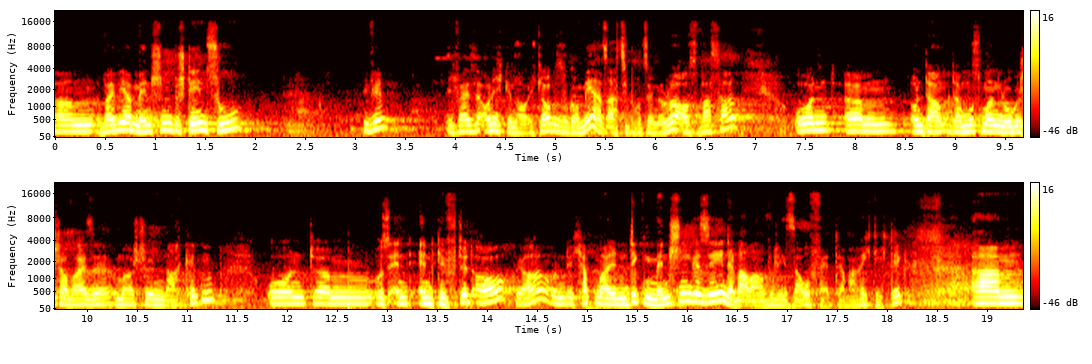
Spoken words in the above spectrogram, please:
Ähm, weil wir Menschen bestehen zu, wie viel? Ich weiß es auch nicht genau. Ich glaube sogar mehr als 80 Prozent, oder? Aus Wasser. Und, ähm, und da, da muss man logischerweise immer schön nachkippen und ähm, es ent, entgiftet auch. Ja? Und ich habe mal einen dicken Menschen gesehen, der war aber wirklich saufett, der war richtig dick. Ähm,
